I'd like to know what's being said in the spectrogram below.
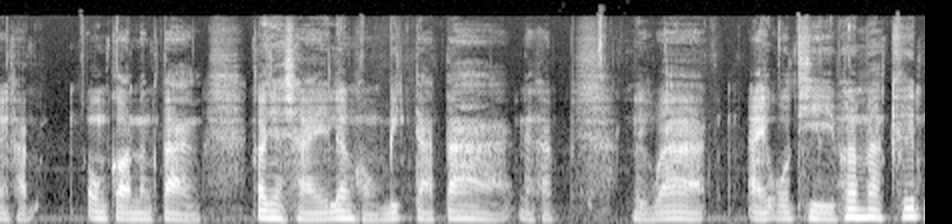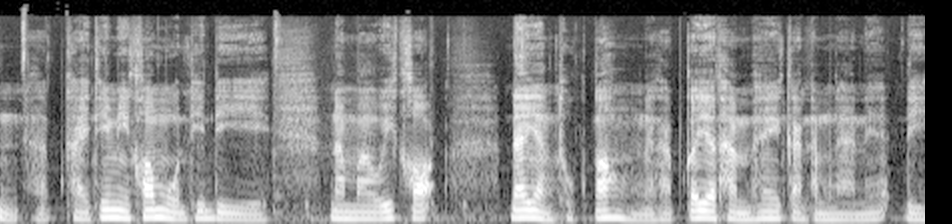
นะครับองค์กรต่างๆ ก็จะใช้เรื่องของ Big Data นะครับหรือว่า IoT เพิ่มมากขึ้นครับใครที่มีข้อมูลที่ดีนำมาวิเคราะห์ ได้อย่างถูกต้องนะครับ ก็จะทำให้การทำงานนี้ดี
